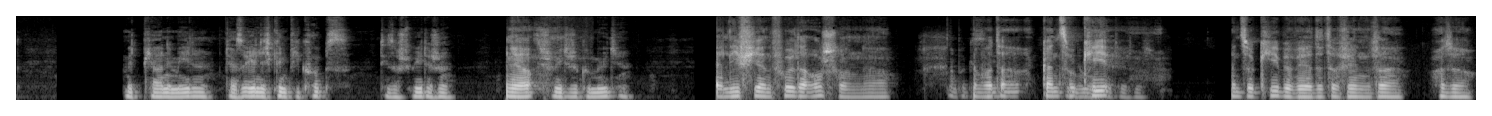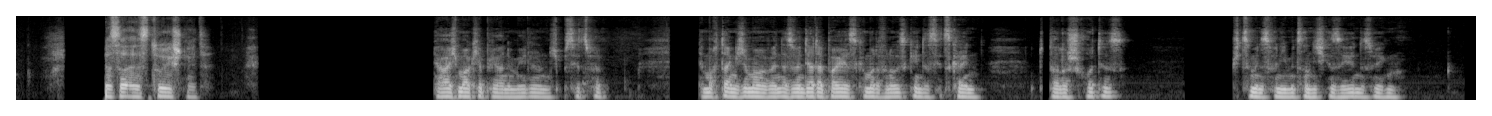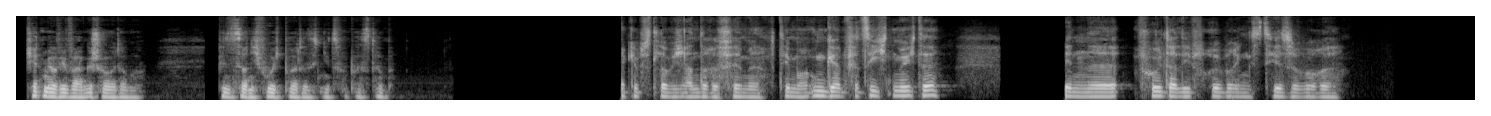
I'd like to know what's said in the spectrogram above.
Mit Piane Mädel, der so ähnlich klingt wie Cops, dieser schwedische, ja. schwedische Komödie. Er lief hier in Fulda auch schon, ja. Aber der war da ganz okay, ganz okay bewertet auf jeden Fall. Also besser als Durchschnitt. Ja, ich mag ja Piane Mädel und ich bis jetzt der macht eigentlich immer, wenn, also wenn der dabei ist, kann man davon ausgehen, dass jetzt kein totaler Schrott ist. Hab ich zumindest von ihm jetzt noch nicht gesehen, deswegen. Ich hätte mir auf jeden Fall angeschaut, aber ich finde es auch nicht furchtbar, dass ich nichts verpasst habe. Da gibt es, glaube ich, andere Filme, auf die man ungern verzichten möchte. In äh, Fulda lief übrigens diese Woche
